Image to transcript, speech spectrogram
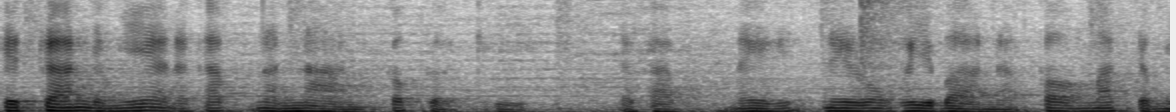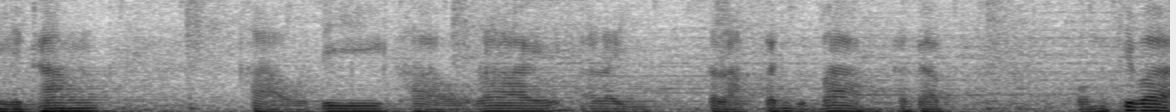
เหตุการณ์อย่างนี้นะครับ นานๆก็เกิดทีนะครับในในโรงพยาบาลนะก็มักจะมีทั้งข่าวดีข่าวร้ายอะไรสลับกันอยู่บ้างนะครับ ผมคิดว่า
